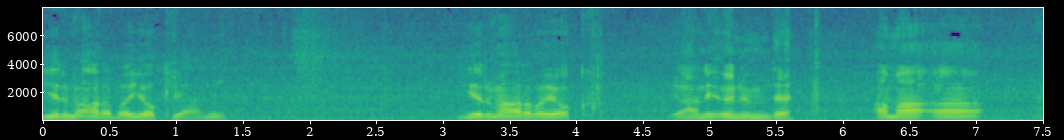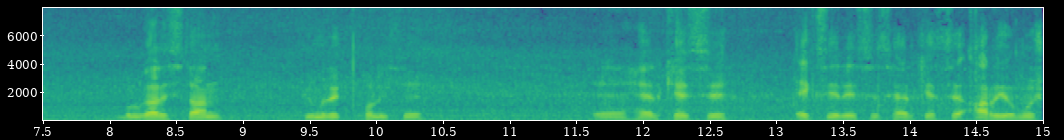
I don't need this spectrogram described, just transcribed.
20 araba yok yani. 20 araba yok. Yani önümde. Ama a, Bulgaristan gümrük polisi e, herkesi ekserisiz herkesi arıyormuş.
